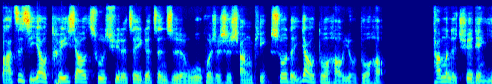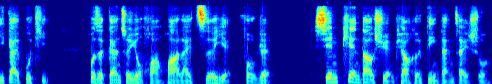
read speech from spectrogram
把自己要推销出去的这一个政治人物或者是商品说的要多好有多好，他们的缺点一概不提，或者干脆用谎话来遮掩否认，先骗到选票和订单再说。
